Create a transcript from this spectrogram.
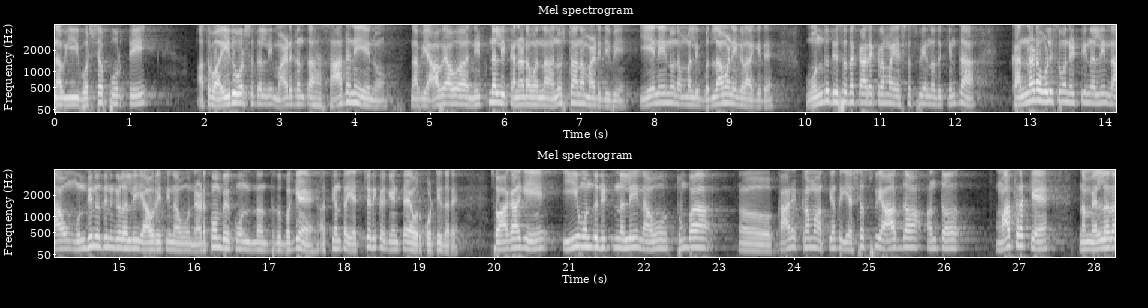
ನಾವು ಈ ವರ್ಷ ಪೂರ್ತಿ ಅಥವಾ ಐದು ವರ್ಷದಲ್ಲಿ ಮಾಡಿದಂತಹ ಸಾಧನೆ ಏನು? ನಾವು ಯಾವ್ಯಾವ ನಿಟ್ಟಿನಲ್ಲಿ ಕನ್ನಡವನ್ನು ಅನುಷ್ಠಾನ ಮಾಡಿದ್ದೀವಿ ಏನೇನು ನಮ್ಮಲ್ಲಿ ಬದಲಾವಣೆಗಳಾಗಿದೆ, ಒಂದು ದಿವಸದ ಕಾರ್ಯಕ್ರಮ ಯಶಸ್ವಿ ಅನ್ನೋದಕ್ಕಿಂತ ಕನ್ನಡ ಉಳಿಸುವ ನಿಟ್ಟಿನಲ್ಲಿ ನಾವು ಮುಂದಿನ ದಿನಗಳಲ್ಲಿ ಯಾವ ರೀತಿ ನಾವು ನಡ್ಕೊಬೇಕು ಅನ್ನೋದ್ರ ಬಗ್ಗೆ ಅತ್ಯಂತ ಎಚ್ಚರಿಕೆ ಗಂಟೆ ಅವರು ಕೊಟ್ಟಿದ್ದಾರೆ. ಸೊ ಹಾಗಾಗಿ ಈ ಒಂದು ನಿಟ್ಟಿನಲ್ಲಿ ನಾವು ತುಂಬ ಕಾರ್ಯಕ್ರಮ ಅತ್ಯಂತ ಯಶಸ್ವಿ ಆದ ಅಂತ ಮಾತ್ರಕ್ಕೆ ನಮ್ಮೆಲ್ಲರ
